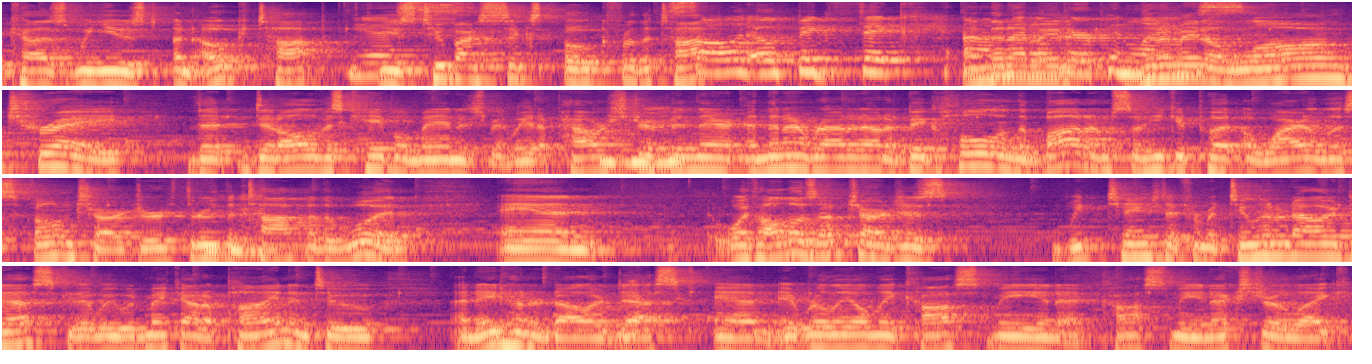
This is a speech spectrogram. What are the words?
because we used an oak top, Yes. used two by six oak for the top. Solid oak, big, thick uh, And then I made hairpin then I made a long tray that did all of his cable management. We had a power strip Mm-hmm. in there, and then I routed out a big hole in the bottom so he could put a wireless phone charger through Mm-hmm. the top of the wood. And with all those upcharges, we changed it from a $200 desk that we would make out of pine into an $800 desk, and it really only cost me and it cost me an extra like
